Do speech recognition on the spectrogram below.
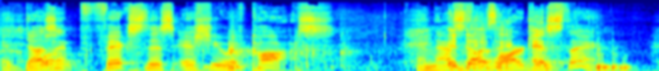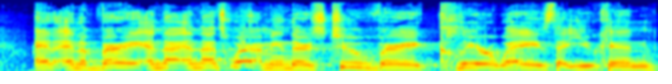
It doesn't well, fix this issue of costs, and that's the largest and, thing. And and a very and that and that's where I mean, there's two very clear ways that you can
